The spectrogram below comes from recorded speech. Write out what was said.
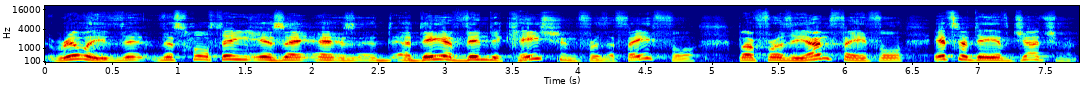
really, this whole thing is a, is a day of vindication for the faithful, but for the unfaithful, it's a day of judgment.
